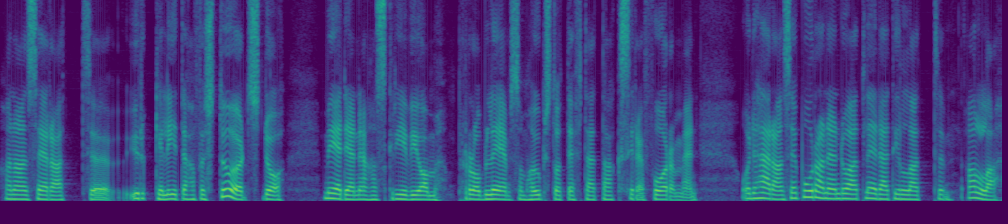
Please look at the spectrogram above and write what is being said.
Han anser att eh, yrket lite har förstörts då medierna har skrivit om problem som har uppstått efter taxireformen. Och det här anser Puranen då att leder till att alla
